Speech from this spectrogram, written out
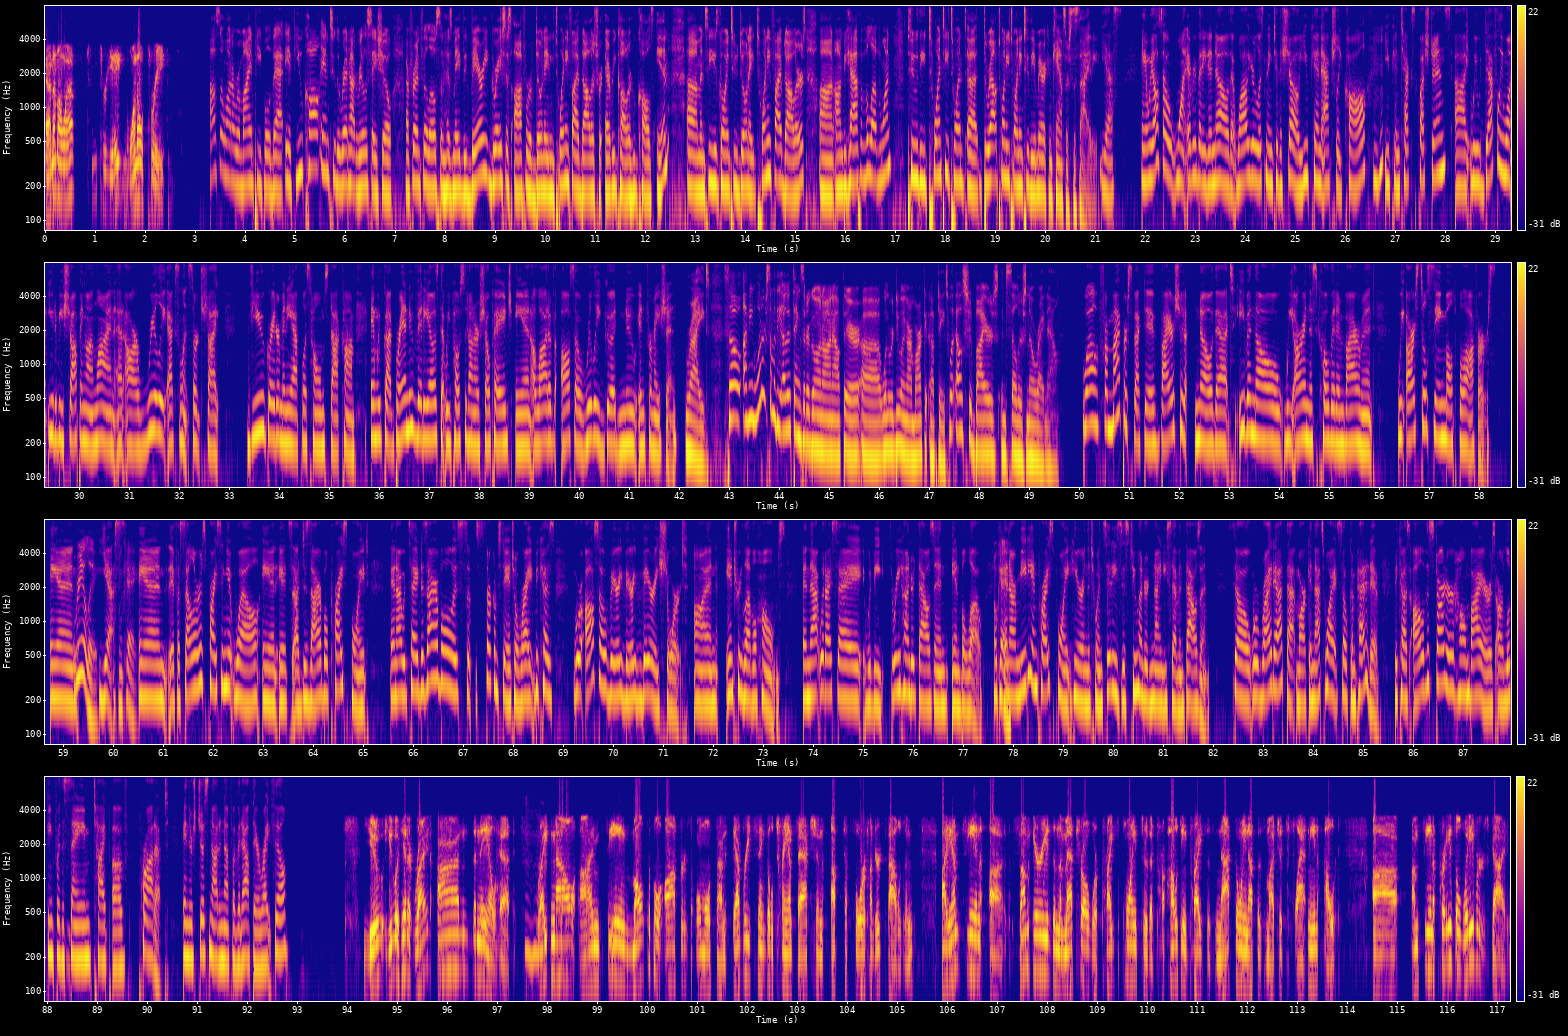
NMLS two three eight one zero three. I also want to remind people that if you call into the Red Hot Real Estate Show, our friend Phil Olson has made the very gracious offer of donating $25 for every caller who calls in. Um, and he is going to donate $25 on, on behalf of a loved one to the 2020, uh, throughout 2020 to the American Cancer Society. Yes. And we also want everybody to know that while you're listening to the show, you can actually call, you can text questions. Uh, we would definitely want you to be shopping online at our really excellent search site, viewgreaterminneapolishomes.com. And we've got brand new videos that we posted on our show page and a lot of also really good new information. Right. So, I mean, what are some of the other things that are going on out there uh, when we're doing our market updates? What else should buyers and sellers know right now? Well, from my perspective, buyers should know that even though we are in this COVID environment, we are still seeing multiple offers. And Really? Yes. Okay. And if a seller is pricing it well and it's a desirable price point, and I would say desirable is cir- circumstantial, right? Because we're also very, very, very short on entry level homes. And that would I say would be 300,000 and below. Okay. And our median price point here in the Twin Cities is 297,000. So we're right at that mark, and that's why it's so competitive because all of the starter home buyers are looking for the same type of product, and there's just not enough of it out there, right, Phil? You you hit it right on the nail head. Mm-hmm. Right now, I'm seeing multiple offers almost on every single transaction, up to four hundred thousand. I am seeing uh, some areas in the metro where price points or the pr- housing price is not going up as much; it's flattening out. Uh, I'm seeing appraisal waivers, guys,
